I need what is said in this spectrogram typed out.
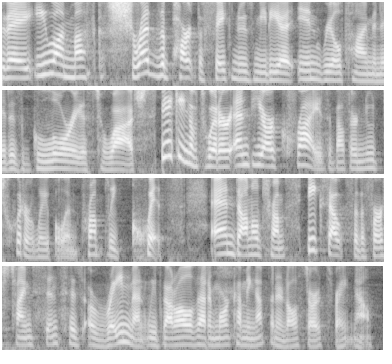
Today, Elon Musk shreds apart the fake news media in real time, and it is glorious to watch. Speaking of Twitter, NPR cries about their new Twitter label and promptly quits. And Donald Trump speaks out for the first time since his arraignment. We've got all of that and more coming up, and it all starts right now.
